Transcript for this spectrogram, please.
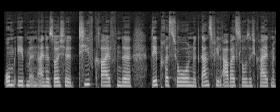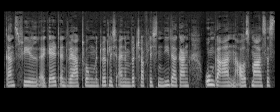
um eben in eine solche tiefgreifende Depression mit ganz viel Arbeitslosigkeit, mit ganz viel äh, Geldentwertung, mit wirklich einem wirtschaftlichen Niedergang ungeahnten Ausmaßes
